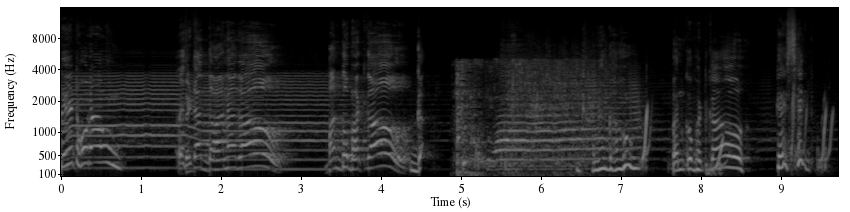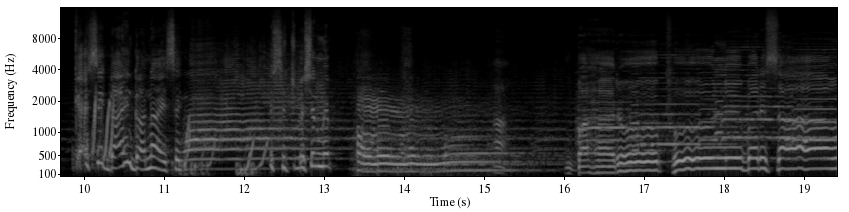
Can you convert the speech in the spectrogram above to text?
लेट हो रहा हूँ। बेटा गाना गाओ। मन को भटकाओ। गा... गाना गाओ मन को भटकाओ। कैसे कैसे गाएँ गाना ऐसे? इस सिचुएशन में बहारो फूल बरसाओ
